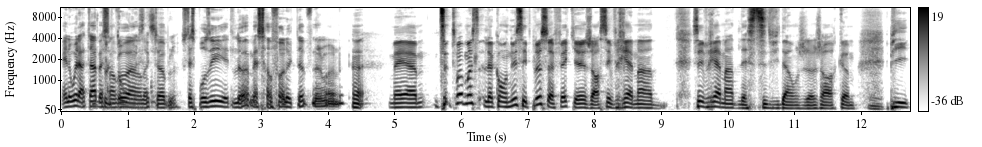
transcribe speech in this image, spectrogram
Anyway, la table, elle s'en va en octobre. C'était supposé être là, mais elle s'en va en octobre finalement. Mais euh, tu tu vois, moi, le contenu, c'est plus le fait que, genre, c'est vraiment. C'est vraiment de l'esti de vidange, là, genre, comme. Puis,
